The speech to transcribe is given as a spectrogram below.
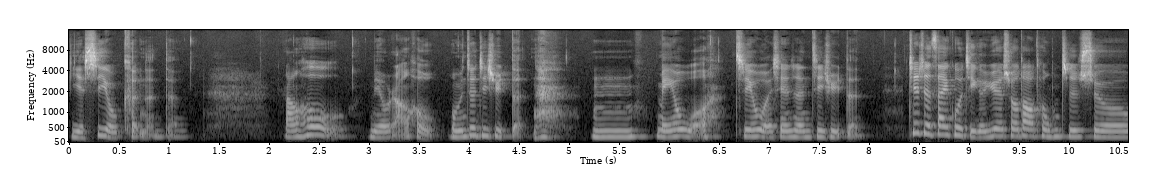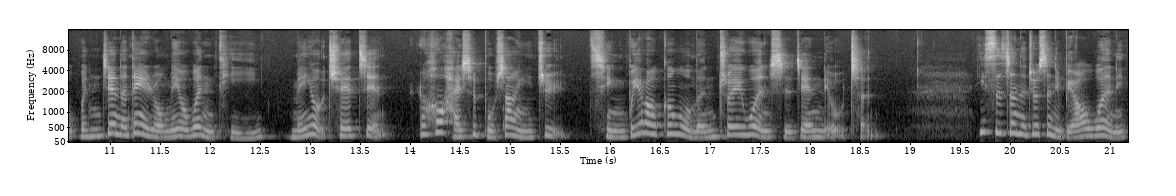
也是有可能的。然后没有然后，我们就继续等。嗯，没有我，只有我先生继续等。接着再过几个月，收到通知说文件的内容没有问题，没有缺件，然后还是补上一句，请不要跟我们追问时间流程。意思真的就是你不要问，你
